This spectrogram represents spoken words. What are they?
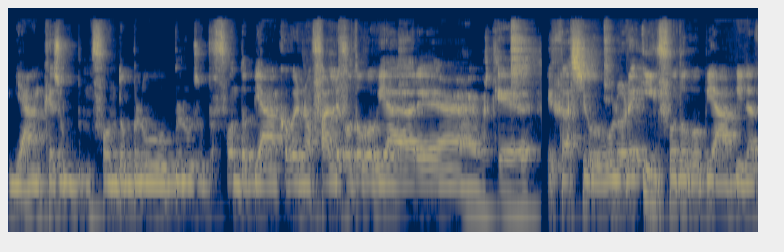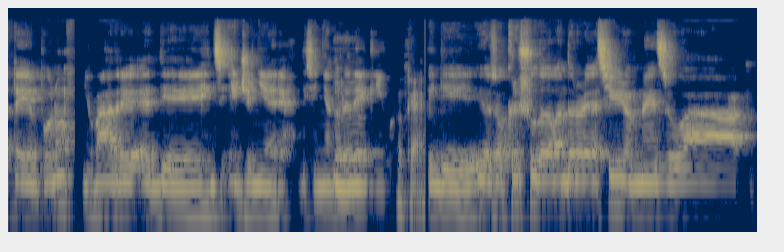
bianche su un fondo blu, blu su fondo bianco per non farle fotocopiare, eh, perché il classico colore infotocopiabile al tempo, no? Mio padre è, di, ingegnere, disegnatore mm-hmm. tecnico. Okay. Quindi io sono cresciuto da quando ero ragazzino in mezzo a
